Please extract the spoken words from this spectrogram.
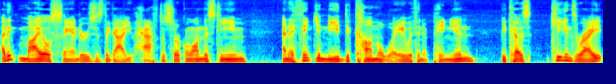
I think Miles Sanders is the guy you have to circle on this team. And I think you need to come away with an opinion because Keegan's right.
